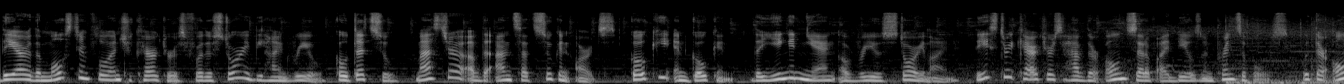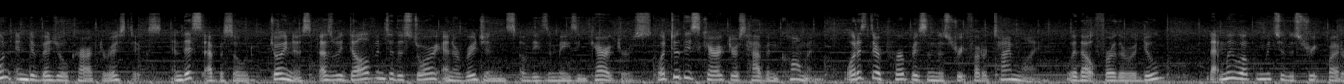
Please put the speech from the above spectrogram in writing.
They are the most influential characters for the story behind Ryu, Gotetsu, master of the Ansatsuken arts, Goki and Goken, the yin and yang of Ryu's storyline. These three characters have their own set of ideals and principles, with their own individual characteristics. In this episode, join us as we delve into the story and origins of these amazing characters. What do these characters have in common? What is their purpose in the Street Fighter timeline? Without further ado, let me welcome you to the Street Fighter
